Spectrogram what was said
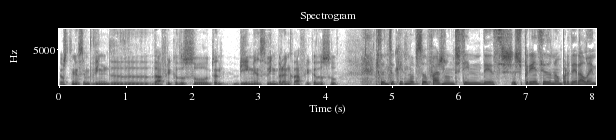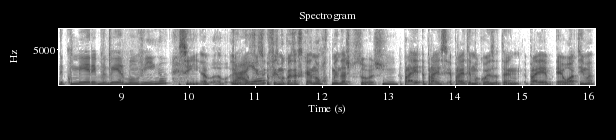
eles tinham sempre vinho de, de- da África do Sul, portanto, vi imenso vinho branco da África do Sul. Portanto, o que é que uma pessoa faz num destino desses? Experiências a não perder, além de comer e beber bom vinho? Sim, eu- eu, Praia? eu fiz, eu fiz uma coisa que se calhar não recomendo às pessoas. A, praia, a, praia, a praia tem uma coisa, tem, a praia é, é ótima.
